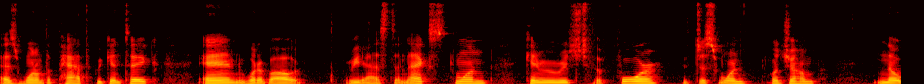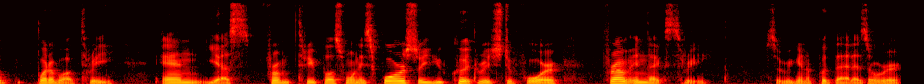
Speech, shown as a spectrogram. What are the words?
as one of the path we can take. And what about we ask the next one, can we reach to the 4 with just one, one jump? Nope. What about 3? And yes, from 3 plus 1 is 4, so you could reach to 4 from index 3. So we're going to put that as our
